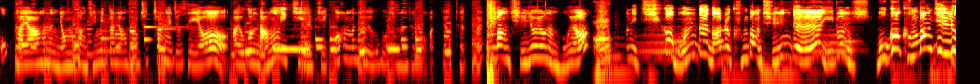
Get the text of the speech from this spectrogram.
꼭 봐야 하는 영상 재밌던 영상 추천해주세요. 아 요건 나무위키 이렇게 있고 한번 좀 읽어보시면 될것 같아요 댓글? 금방 질려요는 뭐야? 아니 지가 뭔데 나를 금방 질린대? 이런 씨. 뭐가 금방 질려?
